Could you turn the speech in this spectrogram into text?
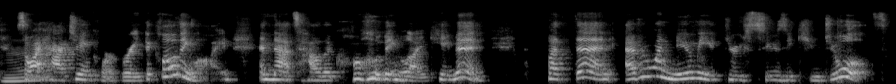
Mm. So I had to incorporate the clothing line, and that's how the clothing line came in. But then everyone knew me through Susie Q Jewels.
